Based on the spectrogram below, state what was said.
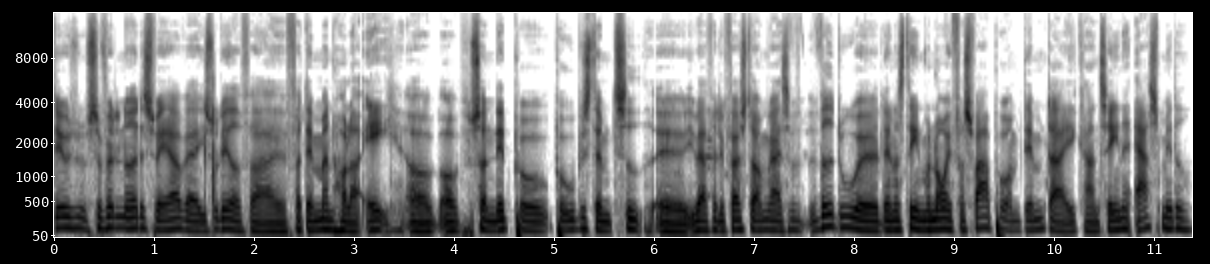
det er jo selvfølgelig noget af det svære at være isoleret fra, øh, fra dem, man holder af, og, og sådan lidt på, på ubestemt tid, øh, i hvert fald i første omgang. Så ved du, øh, Lennart Sten, hvornår I får svar på, om dem, der er i karantæne, er smittet?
